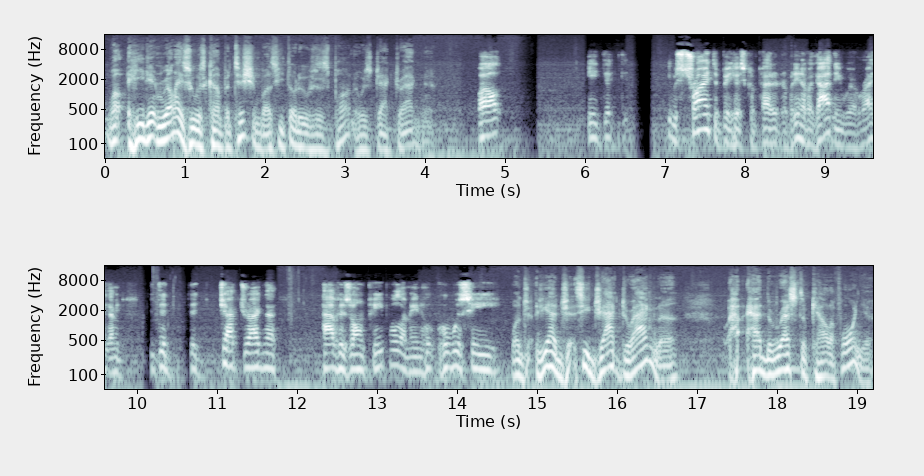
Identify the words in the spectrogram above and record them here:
Well, he didn't realize who his competition was. He thought it was his partner, was Jack Dragner. Well, he did. he was trying to be his competitor, but he never got anywhere, right? I mean, did did Jack Dragna have his own people? I mean, who, who was he? Well, yeah. See, Jack Dragna had the rest of California.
